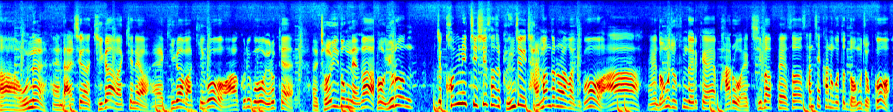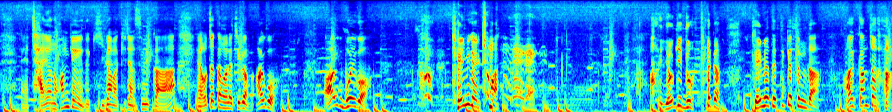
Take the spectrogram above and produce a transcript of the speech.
아 오늘 예, 날씨가 기가 막히네요. 예, 기가 막히고 아 그리고 이렇게 저희 동네가 어, 이런 이제 커뮤니티 시설을 굉장히 잘 만들어 놔가지고 아 예, 너무 좋습니다. 이렇게 바로 예, 집 앞에서 산책하는 것도 너무 좋고 예, 자연 환경에도 기가 막히지 않습니까? 예, 어쨌든 간에 지금 아이고 아이고 뭐야 이거 개미가 이렇게 많. 아, 여기 누웠다가 개미한테 뜯겼습니다. 아 깜짝아.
